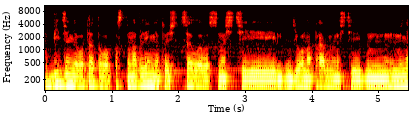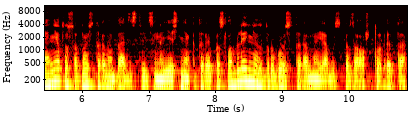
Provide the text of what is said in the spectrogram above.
видения вот этого постановления, то есть целостности его направленности у меня нету. С одной стороны, да, действительно есть некоторые послабления, с другой стороны, я бы сказал, что это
